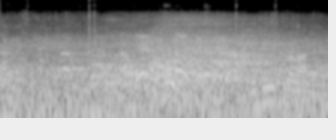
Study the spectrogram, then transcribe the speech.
20 years ago. Uh. The dude threw a lot of long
